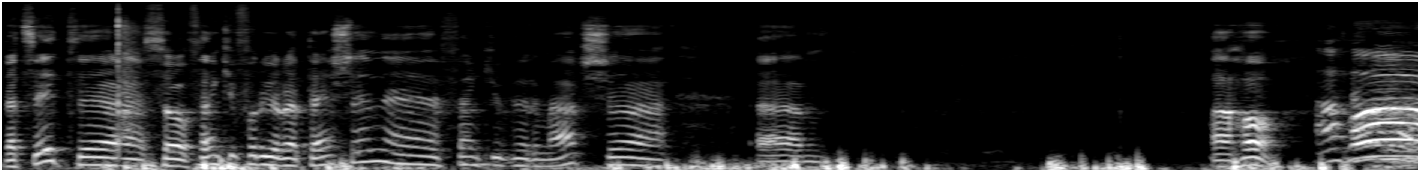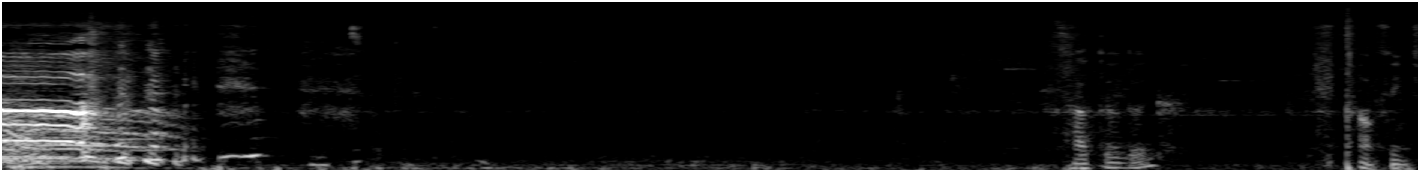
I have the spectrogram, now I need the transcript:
That's it. Uh, so thank you for your attention. Uh, thank you very much. Uh, um, aho. How to do it? Oh, finish.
